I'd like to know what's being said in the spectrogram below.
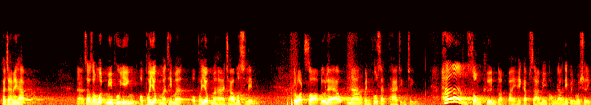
เข้าใจไหมครับถ้าสมมติมีผู้หญิงอพยพมาที่มาอพยพมาหาชาวมุสลิม ตรวจสอบดูแล้วนางเป็นผู้ศรัทธาจริง ๆ ห้ามส่งคืนกลับไปให้กับสามีของนางที่เป็นมุชริก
